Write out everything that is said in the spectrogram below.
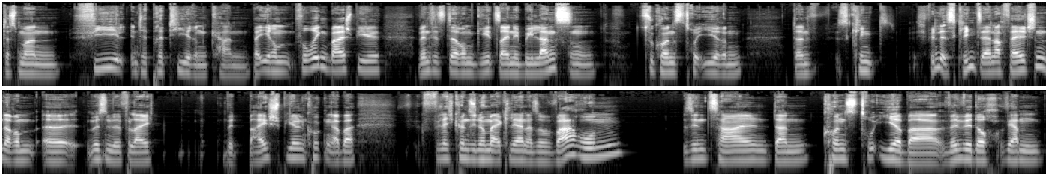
dass man viel interpretieren kann. Bei Ihrem vorigen Beispiel, wenn es jetzt darum geht, seine Bilanzen zu konstruieren, dann es klingt, ich finde, es klingt sehr nach Fälschen, darum äh, müssen wir vielleicht mit Beispielen gucken, aber vielleicht können Sie nochmal erklären, also warum sind Zahlen dann konstruierbar, wenn wir doch, wir haben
